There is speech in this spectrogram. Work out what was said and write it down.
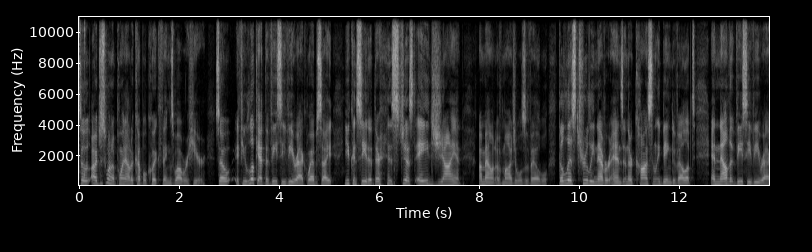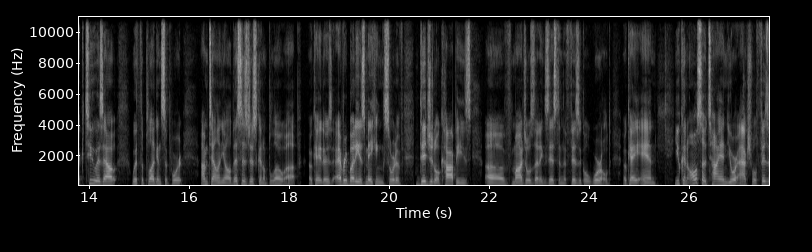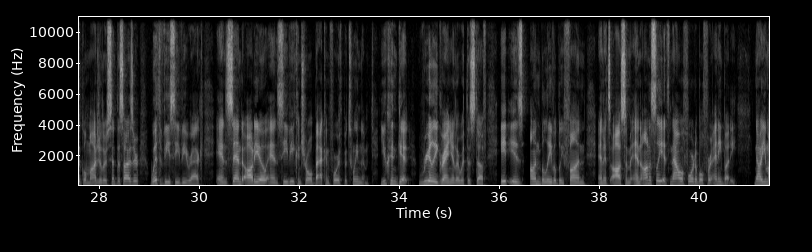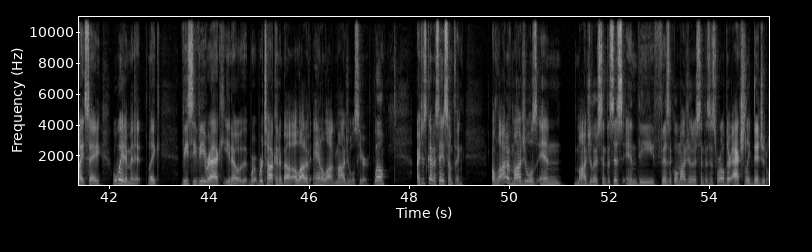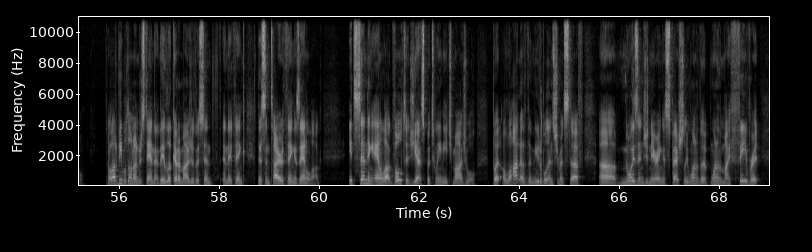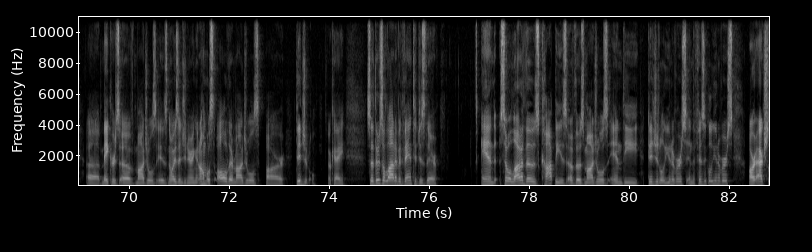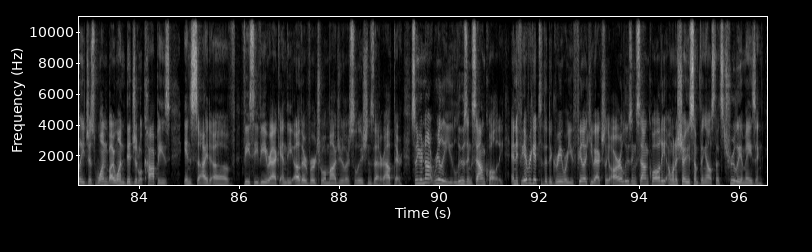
So I just want to point out a couple quick things while we're here. So if you look at the VCV Rack website, you can see that there is just a giant amount of modules available. The list truly never ends and they're constantly being developed. And now that VCV Rack 2 is out with the plugin support, I'm telling y'all, this is just going to blow up. Okay, there's everybody is making sort of digital copies of modules that exist in the physical world. Okay, and you can also tie in your actual physical modular synthesizer with VCV Rack and send audio and CV control back and forth between them. You can get really granular with this stuff. It is unbelievably fun and it's awesome. And honestly, it's now affordable for anybody. Now you might say, well, wait a minute, like VCV rack, you know, we're, we're talking about a lot of analog modules here. Well, I just got to say something. A lot of modules in modular synthesis, in the physical modular synthesis world, they're actually digital. A lot of people don't understand that. They look at a modular synth and they think this entire thing is analog. It's sending analog voltage, yes, between each module, but a lot of the mutable instrument stuff, uh, noise engineering, especially one of the one of my favorite uh, makers of modules is noise engineering, and almost all their modules are digital. Okay, so there's a lot of advantages there. And so a lot of those copies of those modules in the digital universe, in the physical universe, are actually just one by one digital copies inside of VCV Rack and the other virtual modular solutions that are out there. So you're not really losing sound quality. And if you ever get to the degree where you feel like you actually are losing sound quality, I want to show you something else that's truly amazing.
